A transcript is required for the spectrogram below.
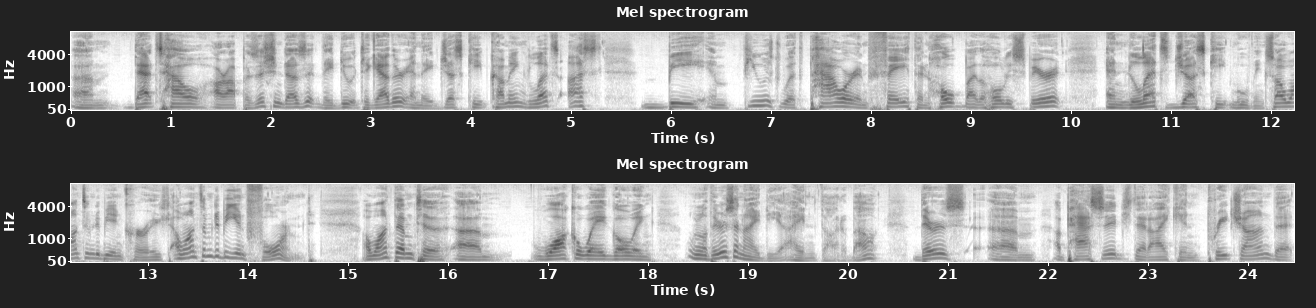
Um, that's how our opposition does it. They do it together and they just keep coming. Let's us be infused with power and faith and hope by the Holy Spirit, and let's just keep moving. So I want them to be encouraged. I want them to be informed. I want them to um, walk away going, well, there's an idea I hadn't thought about. There's um, a passage that I can preach on that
